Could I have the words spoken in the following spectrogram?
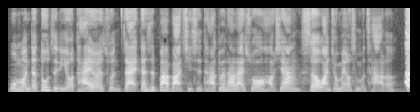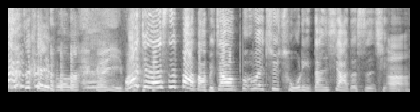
我们的肚子里有胎儿存在。但是爸爸其实他对他来说，好像射完就没有什么差了。这可以播吗？可以吧。我会觉得是爸爸比较不会去处理当下的事情。嗯，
